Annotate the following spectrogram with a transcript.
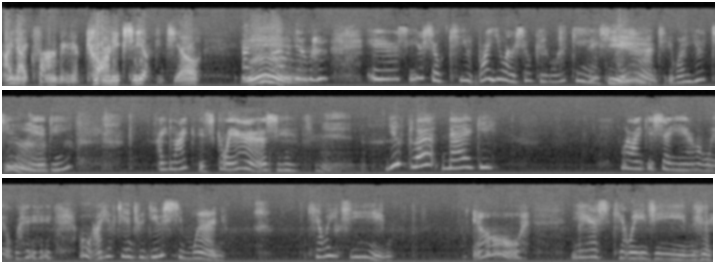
I like farm electronics, don't you? I Ooh. love them. Yes, you're so cute. Boy, you are so good looking. Thank you. Well, you too, Yeah. I like this glass. You flirt, Maggie? Well, I guess I am a little. oh, I have to introduce someone. Kelly Jean. Oh, yes, Kelly Jean.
